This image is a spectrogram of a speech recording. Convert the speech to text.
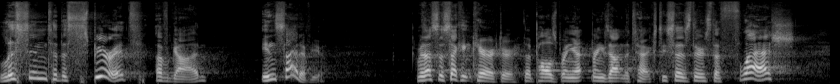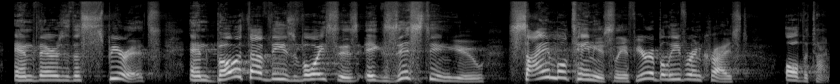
listen to the Spirit of God inside of you mean, that's the second character that Paul brings out in the text. He says there's the flesh and there's the spirit. And both of these voices exist in you simultaneously, if you're a believer in Christ, all the time.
